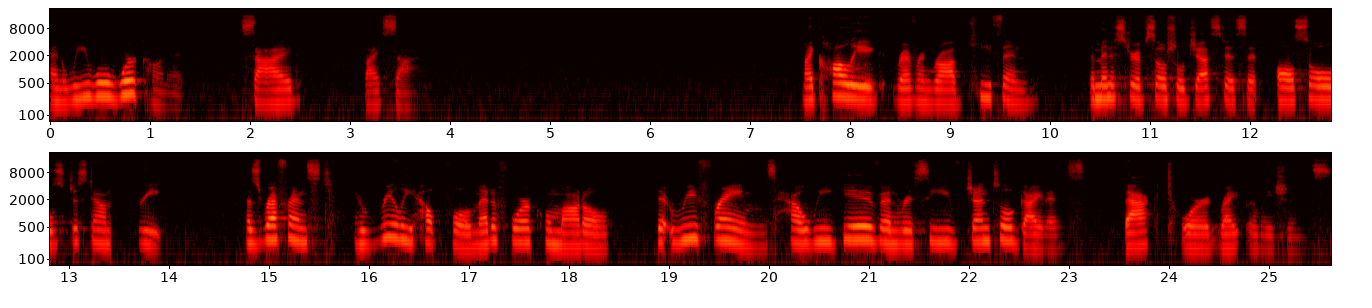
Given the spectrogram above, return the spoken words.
And we will work on it side by side. My colleague, Reverend Rob Keithan, the Minister of Social Justice at All Souls just down the street, has referenced a really helpful metaphorical model that reframes how we give and receive gentle guidance back toward right relations.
